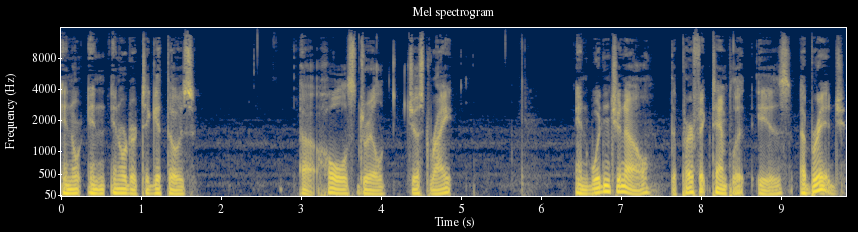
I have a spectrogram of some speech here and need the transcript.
in or- in in order to get those uh, holes drilled just right. And wouldn't you know, the perfect template is a bridge.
